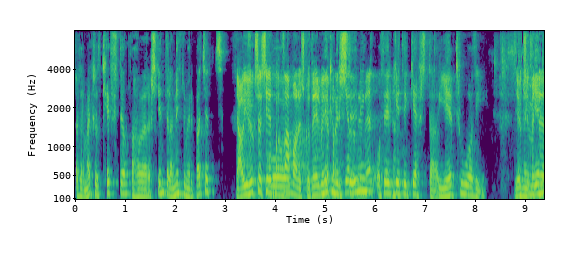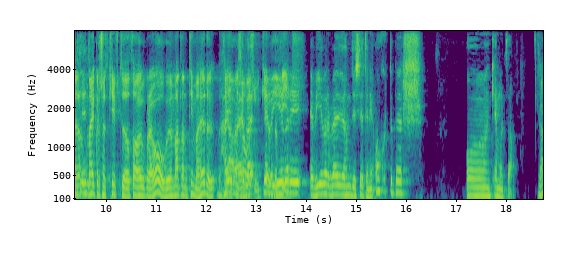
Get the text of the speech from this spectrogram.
eftir að Microsoft kefti á það hafa verið skyndilega miklu meiri budget. Já, ég hugsa að sé það máli sko Þeir vilja miklu bara meiri það vel. og þeir geti gert það. Ég hef trú á því Ég að ég þegar Microsoft kiftið og þá hefur bara, ó, við höfum allan tíma, heyrðu, sjá ef, þessu, gerum ég þetta við. ef ég var veðið hann myndi setja hann í oktober og hann kemur þá. Já,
